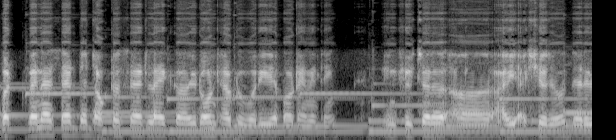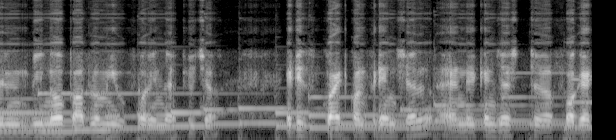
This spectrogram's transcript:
But when I said, the doctor said like, uh, you don't have to worry about anything. In future, uh, I assure you, there will be no problem you for in the future. It is quite confidential and you can just uh, forget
